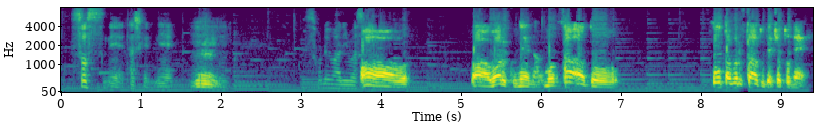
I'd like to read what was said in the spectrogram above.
そうっすね。確かにね。うんそれはありますあね。あ、ああ、悪くねえな。もうサード、ポータブルスタートでちょっとね、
